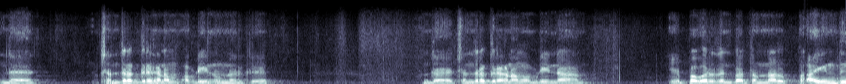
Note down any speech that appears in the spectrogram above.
இந்த சந்திர கிரகணம் அப்படின்னு ஒன்று இருக்குது இந்த சந்திர கிரகணம் அப்படின்னா எப்போ வருதுன்னு பார்த்தோம்னா ஐந்து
